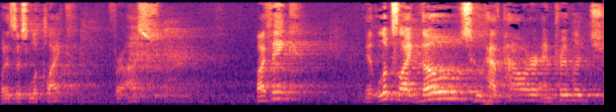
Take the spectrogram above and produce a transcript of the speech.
What does this look like for us? Well, I think it looks like those who have power and privilege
